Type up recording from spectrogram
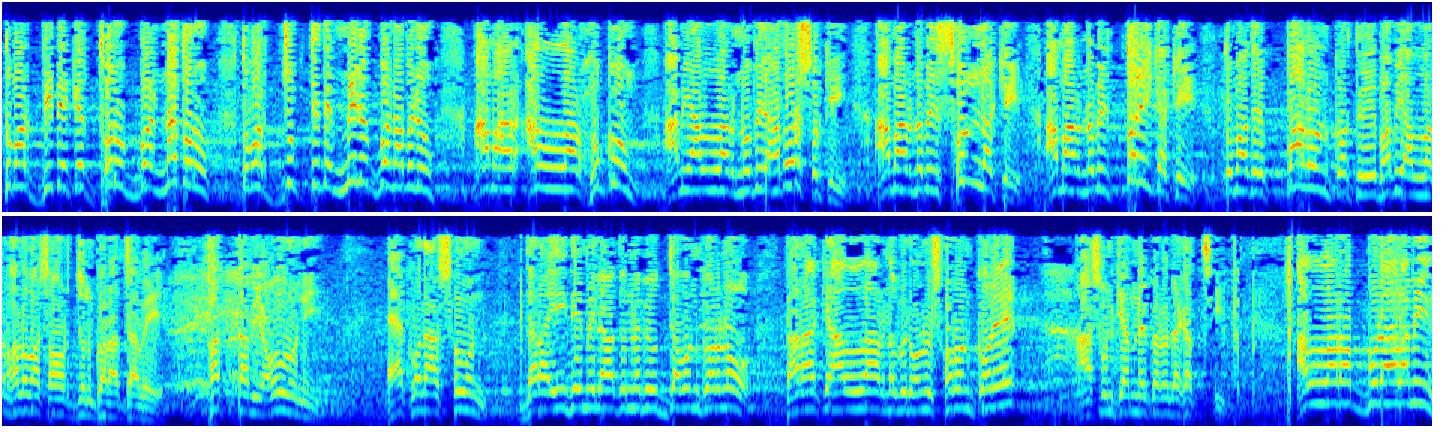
তোমার বিবেকে ধরুক বা না ধরুক, তোমার যুক্তিতে মিলুক বা না মিলুক, আমার আল্লাহর হুকুম, আমি আল্লাহর নবীর আদর্শকে, আমার নবীর সুন্নাকে আমার নবীর তরিকাকে তোমাদের পালন করতে এভাবে আল্লাহর ভালোবাসা অর্জন করা যাবে। ফত্তাবি হওনি এখন আসুন, যারা ঈদে মিলাদুল নবী উদযাপন করল তারা কি আল্লাহর নবীর অনুসরণ করে আসুন কেমনে করে দেখাচ্ছি। আল্লাহ রাব্বুল আলামিন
